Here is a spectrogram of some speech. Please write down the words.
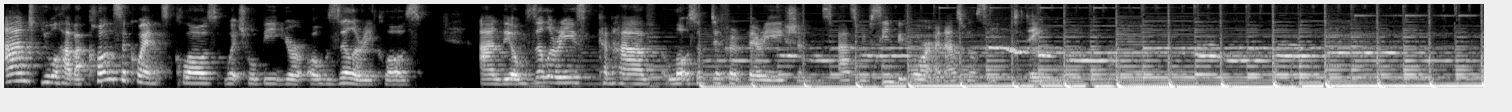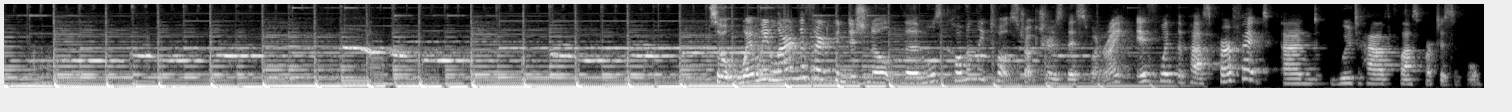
and you will have a consequence clause, which will be your auxiliary clause. And the auxiliaries can have lots of different variations, as we've seen before and as we'll see today. So when we learn the third conditional, the most commonly taught structure is this one, right? If with the past perfect and would have past participle.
